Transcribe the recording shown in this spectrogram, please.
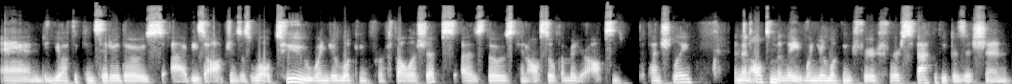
And you have to consider those uh, visa options as well too when you're looking for fellowships, as those can also limit your options potentially. And then ultimately, when you're looking for your first faculty position,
